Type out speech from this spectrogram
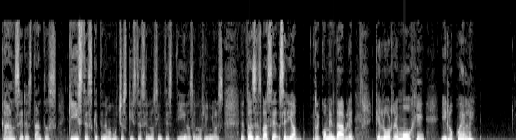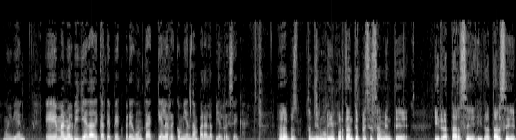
cánceres tantos quistes que tenemos muchos quistes en los intestinos en los riñones. Entonces va a ser, sería recomendable que lo remoje y lo cuele muy bien. Eh, Manuel Villeda de Catepec pregunta, ¿qué le recomiendan para la piel reseca? Ah, pues también muy importante precisamente hidratarse, hidratarse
